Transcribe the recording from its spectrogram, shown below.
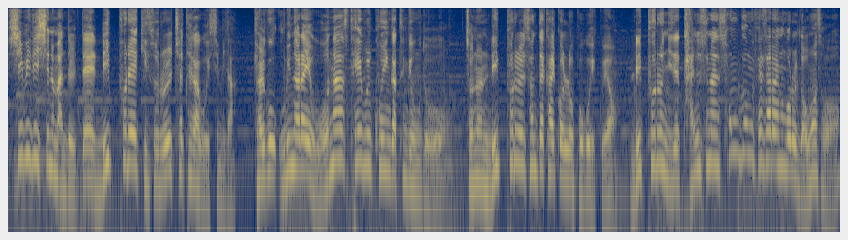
CBDC를 만들 때 리플의 기술을 채택하고 있습니다. 결국 우리나라의 원화 스테이블 코인 같은 경우도 저는 리플을 선택할 걸로 보고 있고요. 리플은 이제 단순한 송금 회사라는 것을 넘어서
